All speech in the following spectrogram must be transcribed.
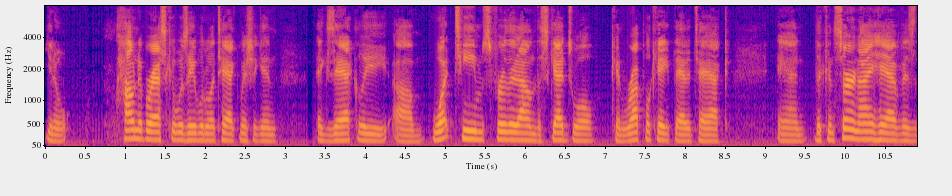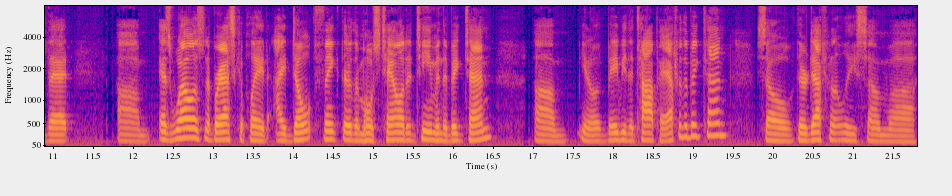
you know, how Nebraska was able to attack Michigan, exactly um, what teams further down the schedule can replicate that attack. And the concern I have is that, um, as well as Nebraska played, I don't think they're the most talented team in the Big Ten. Um, you know, maybe the top half of the Big Ten. So there are definitely some uh,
